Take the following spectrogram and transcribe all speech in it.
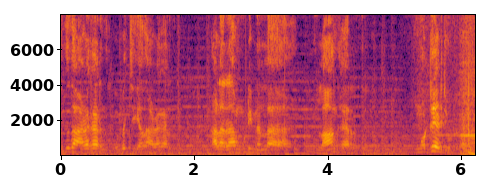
இதுதான் அழகா இருந்திருக்கு. விபச்சிக்கா தான் அழகா இருந்திருக்கு. கலரா முடி நல்லா லாங் ஹேர் இருந்திருக்கு. மொட்டை அடிச்சு விட்டுருக்காங்க.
